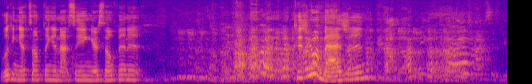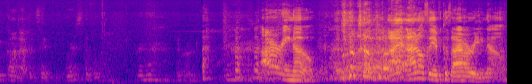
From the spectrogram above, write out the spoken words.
looking at something and not seeing yourself in it? Could you imagine? How many, how many times have you gone up and said, where's the black? I already know. I, I don't say it because I already know.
